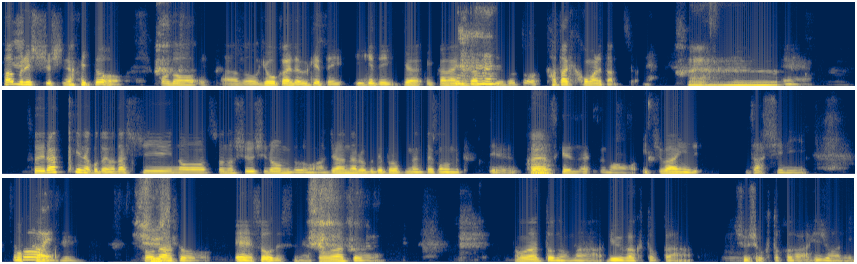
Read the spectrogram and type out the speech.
パブリッシュしないと、このあの業界では受けていけていかないんだっていうことを叩き込まれたんですよね。ええそういうラッキーなことに、私のその修士論文は、 Journal of Development Economics っていう開発経済学の一番いい雑誌に載ったので、その後、ええ、そうですね、その後、その後のまあ留学とか就職とかが非常に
